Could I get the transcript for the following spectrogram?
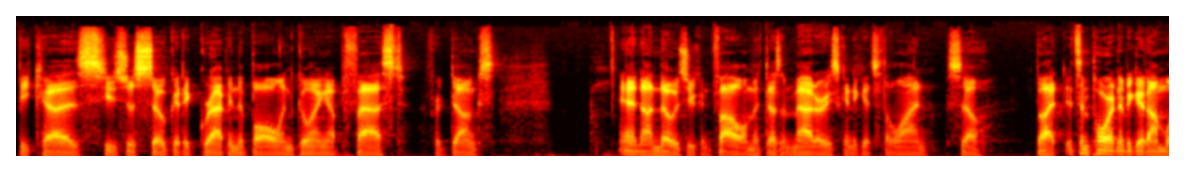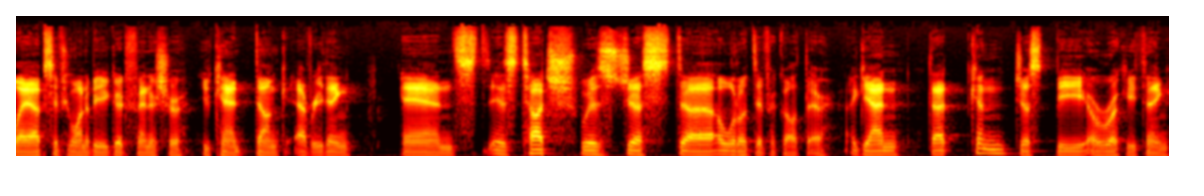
because he's just so good at grabbing the ball and going up fast for dunks. And on those, you can follow him. It doesn't matter. He's going to get to the line. So, but it's important to be good on layups if you want to be a good finisher. You can't dunk everything. And his touch was just uh, a little difficult there. Again, that can just be a rookie thing.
